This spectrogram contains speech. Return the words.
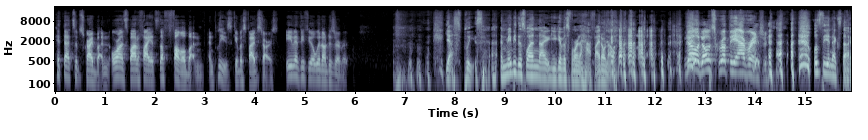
hit that subscribe button or on Spotify, it's the follow button. And please give us five stars, even if you feel we don't deserve it. Yes, please. And maybe this one uh, you give us four and a half. I don't know. no, don't screw up the average. we'll see you next time.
